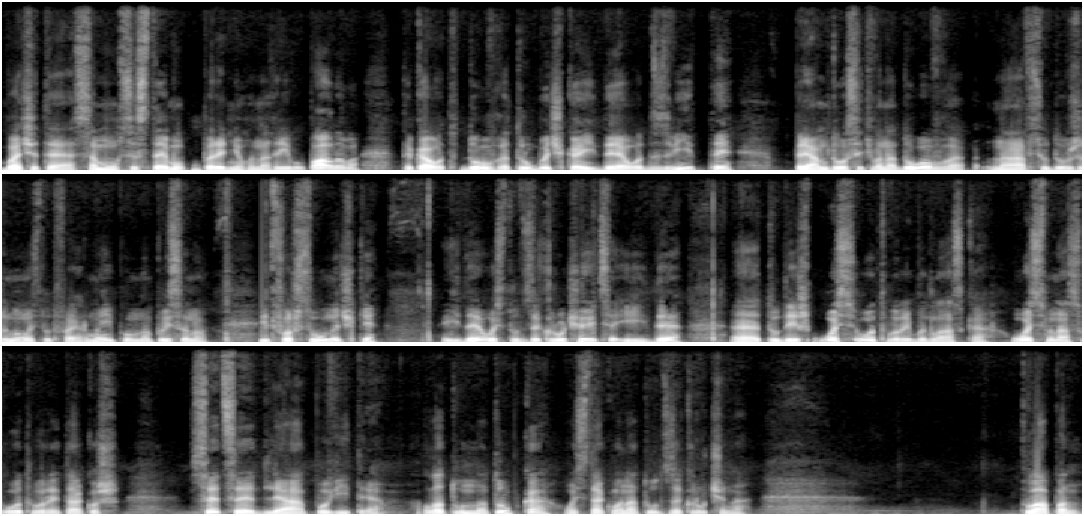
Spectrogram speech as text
Бачите саму систему попереднього нагріву палива. Така от довга трубочка йде от звідти. Прям досить вона довга на всю довжину. Ось тут Fire Maple написано. Від форсуночки. Йде, ось тут закручується і йде е, туди ж. Ось отвори, будь ласка. Ось в нас отвори також. Все це для повітря. Латунна трубка, ось так вона тут закручена. Клапан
